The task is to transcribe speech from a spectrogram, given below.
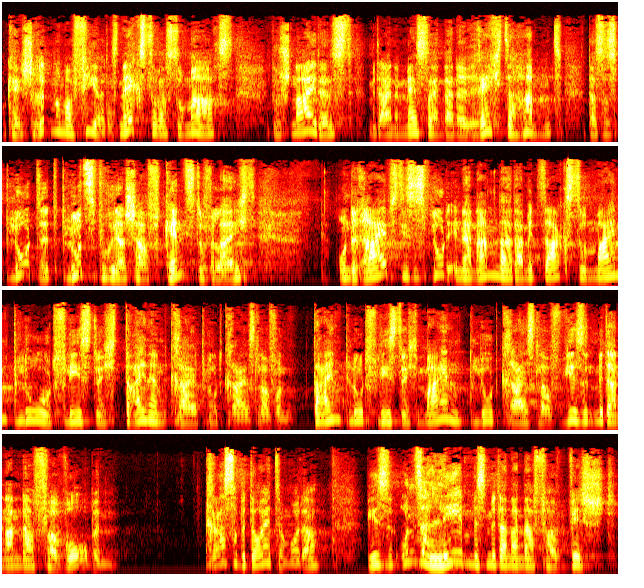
Okay, Schritt Nummer vier. Das nächste, was du machst, du schneidest mit einem Messer in deine rechte Hand, dass es blutet. Blutsbrüderschaft kennst du vielleicht und reibst dieses Blut ineinander. Damit sagst du, mein Blut fließt durch deinen Blutkreislauf und dein Blut fließt durch meinen Blutkreislauf. Wir sind miteinander verwoben. Krasse Bedeutung, oder? Wir sind, unser Leben ist miteinander verwischt.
